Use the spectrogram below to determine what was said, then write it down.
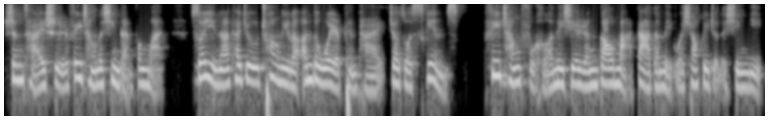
身材是非常的性感丰满，所以呢，她就创立了 underwear 品牌，叫做 Skims，非常符合那些人高马大的美国消费者的心意。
